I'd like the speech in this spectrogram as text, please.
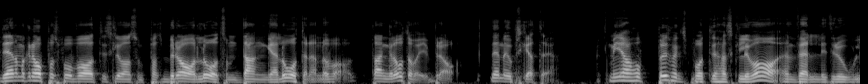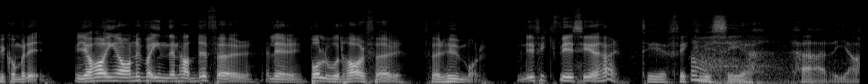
Det enda man kunde hoppas på var att det skulle vara en så pass bra låt som Danga-låten ändå var. Danga-låten var ju bra. Den uppskattade jag. Men jag hoppades faktiskt på att det här skulle vara en väldigt rolig komedi. Men jag har ingen aning vad Indien hade för, eller Bollywood har för, för humor. Men det fick vi se här. Det fick vi Ah. se här, ja.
